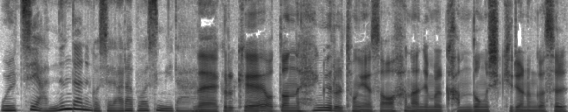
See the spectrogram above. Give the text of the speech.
옳지 않는다는 것을 알아보았습니다. 네, 그렇게 어떤 행위를 통해서 하나님을 감동시키려는 것을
